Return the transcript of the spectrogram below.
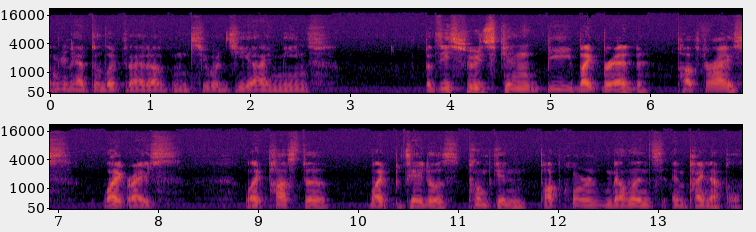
I'm going to have to look that up and see what GI means. But these foods can be white bread, puffed rice, white rice, white pasta, white potatoes, pumpkin, popcorn, melons, and pineapple.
